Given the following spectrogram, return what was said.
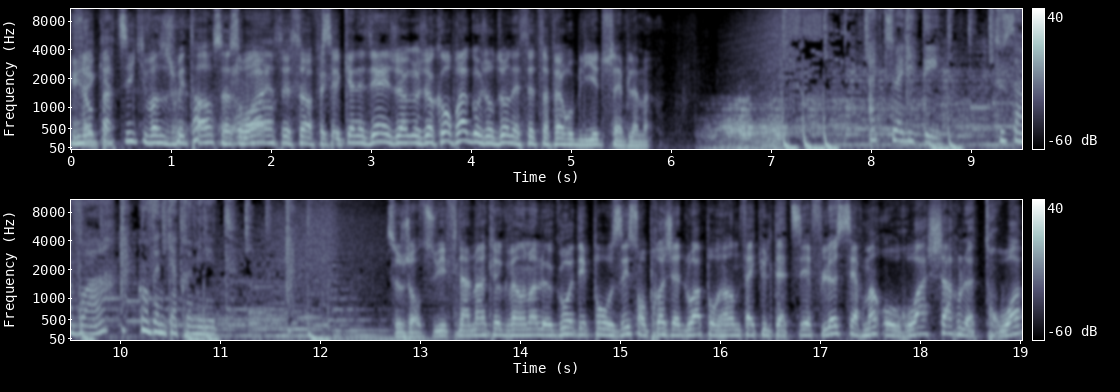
Une Fait autre que- partie qui va se jouer tard ce soir. Ouais, c'est ça. Fait que C'est- le Canadien, je, je comprends qu'aujourd'hui on essaie de se faire oublier tout simplement. Actualité. Tout savoir en 24 minutes. C'est aujourd'hui finalement que le gouvernement Legault a déposé son projet de loi pour rendre facultatif le serment au roi Charles III.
